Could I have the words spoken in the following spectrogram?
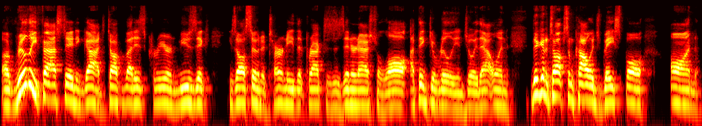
A really fascinating guy to talk about his career in music. He's also an attorney that practices international law. I think you'll really enjoy that one. They're going to talk some college baseball on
